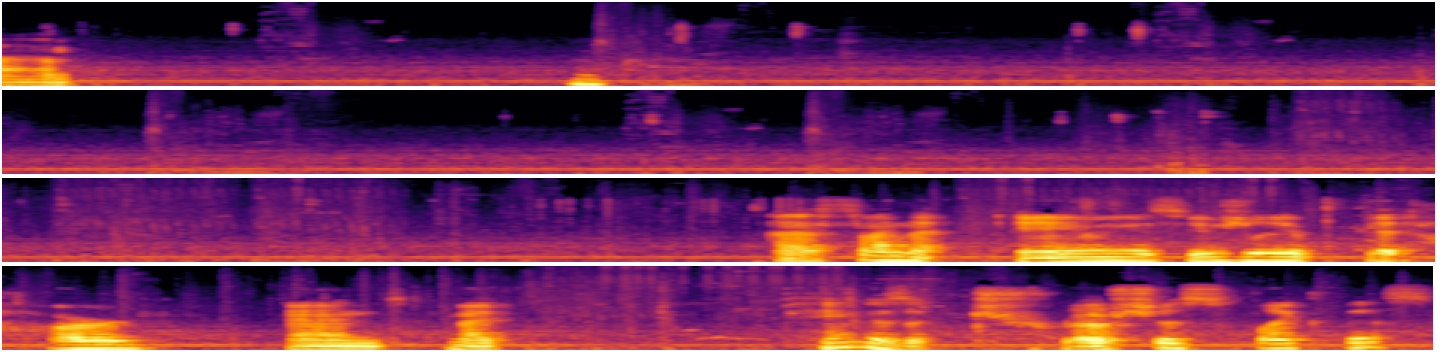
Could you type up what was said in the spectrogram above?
um, I find that aiming is usually a bit hard, and my ping is atrocious like this.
